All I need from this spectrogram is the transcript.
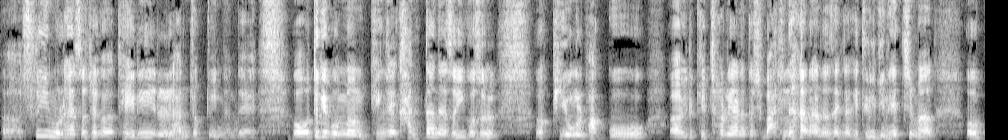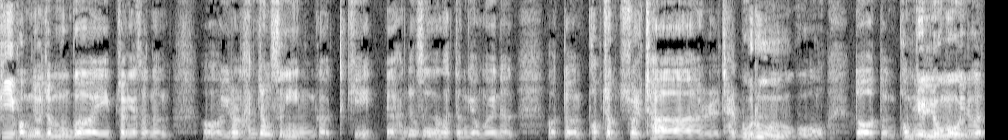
어, 수임을 해서 제가 대리를 한 적도 있는데 어, 어떻게 보면 굉장히 간단해서 이것을 어, 비용을 받고 어, 이렇게 처리하는 것이 맞나라는 생각이 들긴 했지만 어, 비법률 전문가의 입장에서는 어, 이런 한정 승인 승인과 특히 예, 한정승인 같은 경우에는 어떤 법적 절차를 잘 모르고 또 어떤 법률 용어 이런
